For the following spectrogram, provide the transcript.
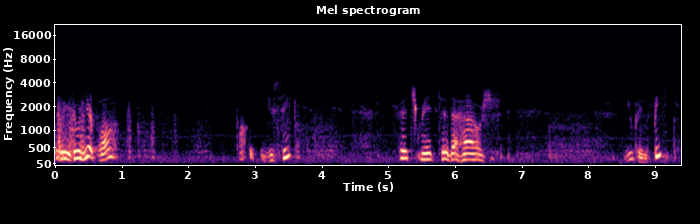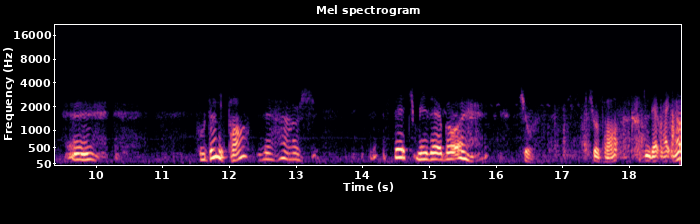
What are you doing here, Paul? Paul, you sick? Fetch me to the house. You've been beat. Uh, Who done it, Paul? the house. Fetch me there, boy. Sure. Sure, Paul. I'll do that right now.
